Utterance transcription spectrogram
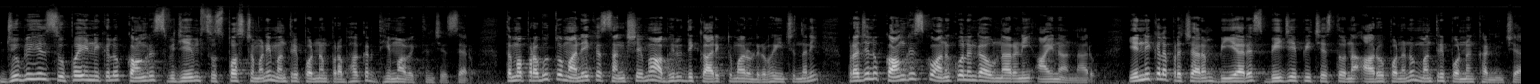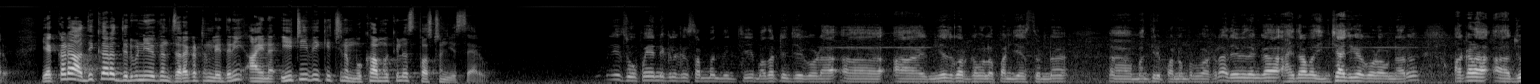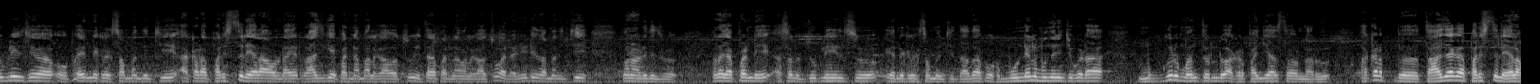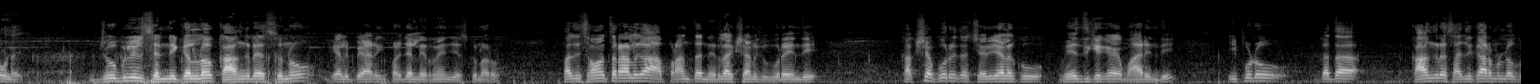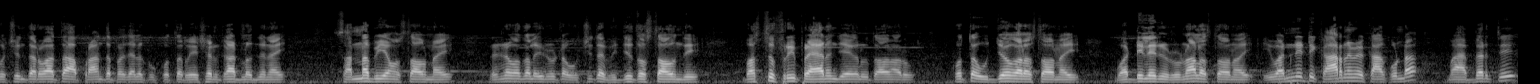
జూబ్లీహిల్స్ ఉప ఎన్నికలో కాంగ్రెస్ విజయం సుస్పష్టమని మంత్రి పొన్నం ప్రభాకర్ ధీమా వ్యక్తం చేశారు. తమ ప్రభుత్వం అనేక సంక్షేమ అభివృద్ధి కార్యక్రమాలు నిర్వహించిందని ప్రజలు కాంగ్రెస్కు అనుకూలంగా ఉన్నారని ఆయన అన్నారు. ఎన్నికల ప్రచారం బీఆర్ఎస్ బీజేపీ చేస్తోన్న ఆరోపణలను మంత్రి పొన్నం ఖండించారు. ఎక్కడా అధికార దుర్వినియోగం జరగటం లేదని ఆయన ఈటీవీకి ఇచ్చిన ముఖాముఖిలో స్పష్టం చేశారు. జూబ్లీస్ ఉప ఎన్నికలకు సంబంధించి మొదటి నుంచి కూడా ఆ, నియోజకవర్గంలో పనిచేస్తున్న మంత్రి పన్నం ప్రభాకర్ అదేవిధంగా హైదరాబాద్ ఇన్ఛార్జిగా కూడా ఉన్నారు. అక్కడ ఆ జూబ్లీస్ ఉప ఎన్నికలకు సంబంధించి అక్కడ పరిస్థితులు ఎలా ఉన్నాయి? రాజకీయ పరిణామాలు కావచ్చు ఇతర పరిణామాలు కావచ్చు వాటన్నిటికి సంబంధించి మనం అడిగించు మనం చెప్పండి అసలు జూబ్లీ హిల్స్ ఎన్నికలకు సంబంధించి దాదాపు ఒక మూడు నెలల ముందు నుంచి కూడా ముగ్గురు మంత్రులు అక్కడ పనిచేస్తూ ఉన్నారు. అక్కడ తాజాగా పరిస్థితులు ఎలా ఉన్నాయి? జూబ్లీహిల్స్ ఎన్నికల్లో కాంగ్రెస్ను గెలిపేయడానికి ప్రజలు నిర్ణయం చేసుకున్నారు. పది సంవత్సరాలుగా ఆ ప్రాంతం నిర్లక్ష్యానికి గురైంది. కక్షపూరిత చర్యలకు వేదికగా మారింది. ఇప్పుడు గత కాంగ్రెస్ అధికారంలోకి వచ్చిన తర్వాత ఆ ప్రాంత ప్రజలకు కొత్త రేషన్ కార్డులు అందినాయి. సన్న బియ్యం వస్తూ ఉన్నాయి. రెండు వందల యూనిట్ల ఉచిత విద్యుత్ వస్తూ ఉంది. బస్సు ఫ్రీ ప్రయాణం చేయగలుగుతా ఉన్నారు. కొత్త ఉద్యోగాలు వస్తూ ఉన్నాయి. వడ్డీ లేని రుణాలు వస్తూ ఉన్నాయి. ఇవన్నిటి కారణమే కాకుండా మా అభ్యర్థి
